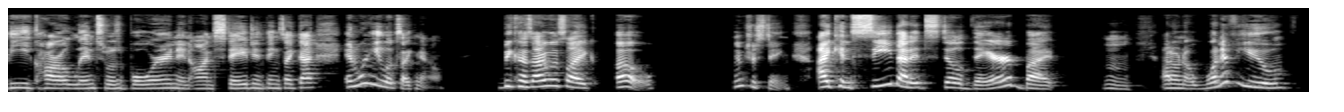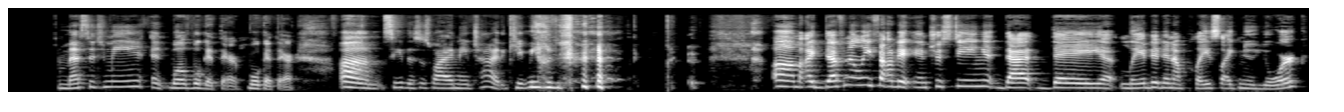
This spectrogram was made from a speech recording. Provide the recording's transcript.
the Carl Lentz was born and on stage and things like that, and what he looks like now. Because I was like, oh, interesting. I can see that it's still there, but. Mm, I don't know. One of you message me and well we'll get there we'll get there um see this is why i need Chy to keep me on track um i definitely found it interesting that they landed in a place like new york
